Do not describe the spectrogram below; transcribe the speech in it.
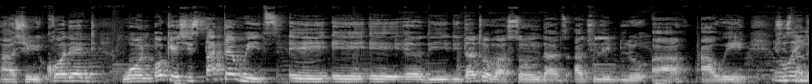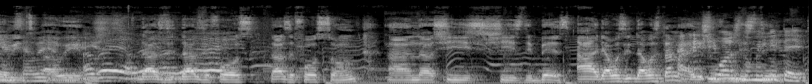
Uh, she recorded one. Okay, she started with a a, a, uh the the title of her song that actually blew her away. She Away, started yes, with Away, away. Away. Away, Away, That's the, that's the first that's the first song, and uh, she's she's the best. Uh, there was there was a time I, I think she was listened- nominated.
